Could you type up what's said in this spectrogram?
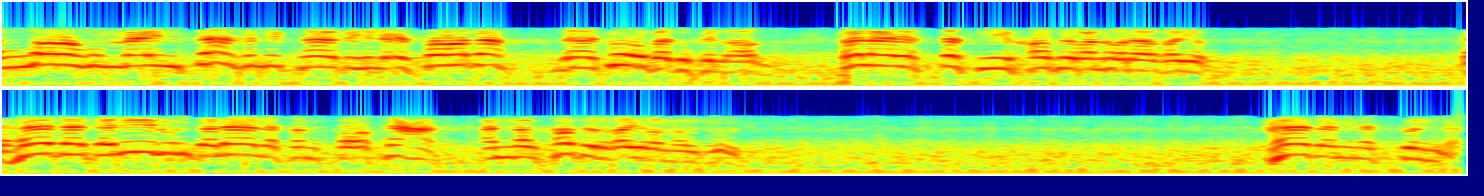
اللهم إن تهلك هذه العصابة لا تعبد في الأرض فلا يستثني خضرا ولا غيره. هذا دليل دلالة قاطعة أن الخضر غير موجود. هذا من السنة.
